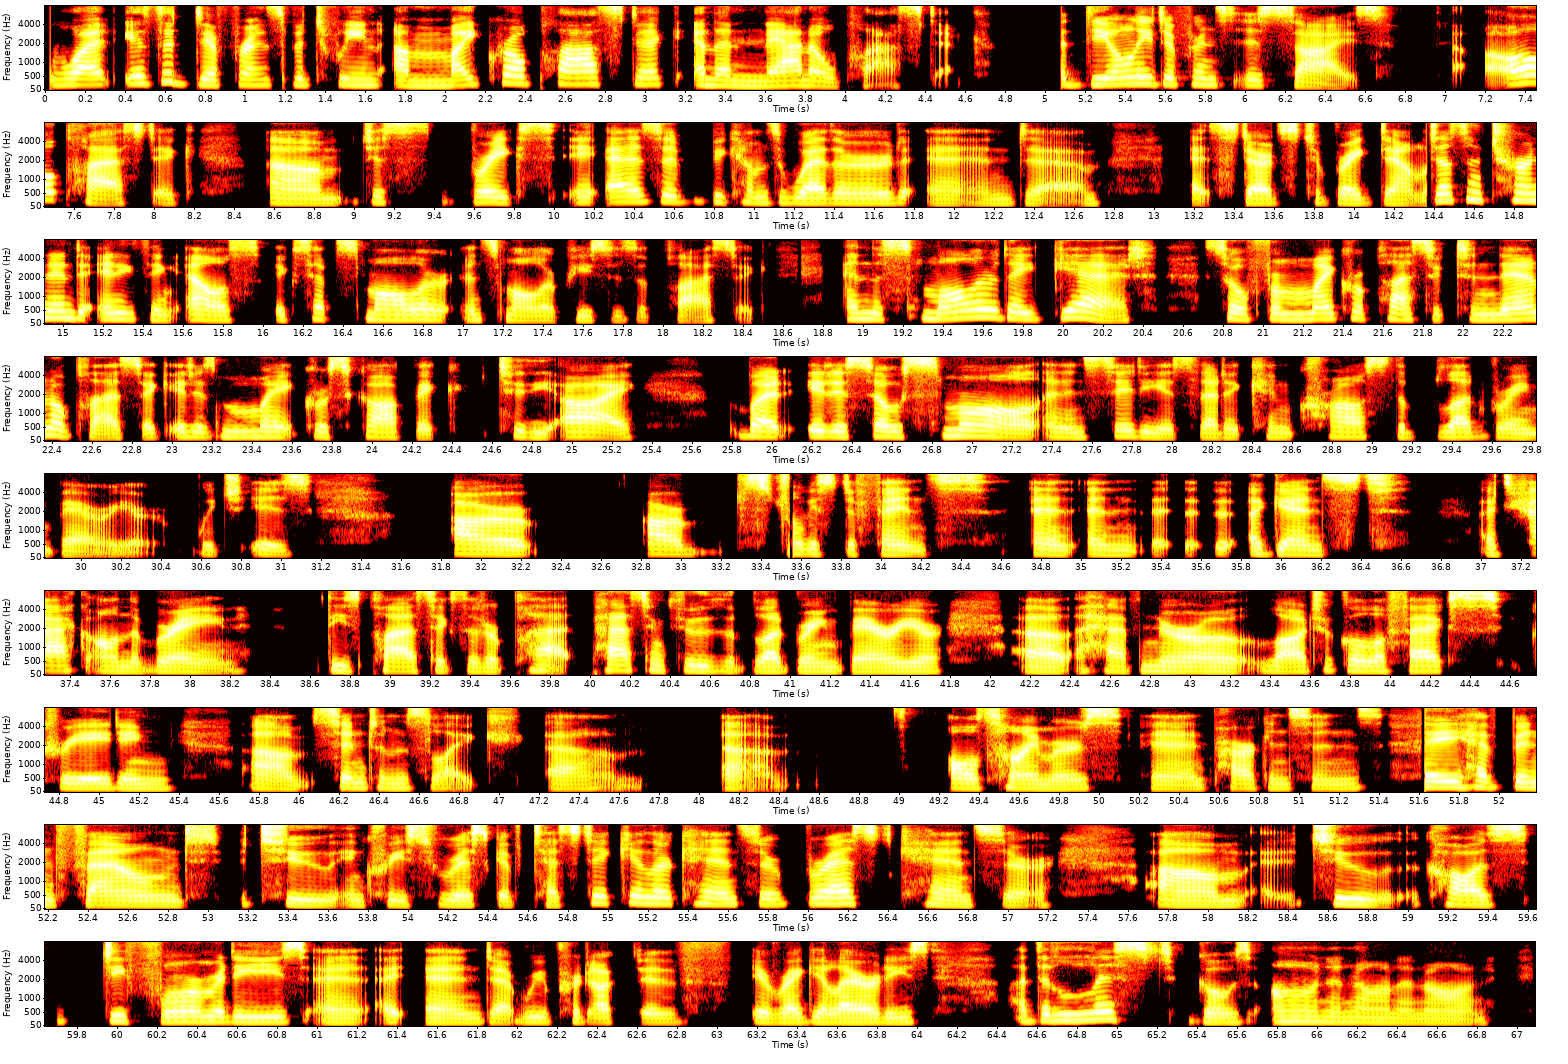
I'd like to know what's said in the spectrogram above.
What is the difference between a microplastic and a nanoplastic? The only difference is size. All plastic um, just breaks as it becomes weathered and um, it starts to break down. It doesn't turn into anything else except smaller and smaller pieces of plastic. And the smaller they get, so from microplastic to nanoplastic, it is microscopic to the eye, but it is so small and insidious that it can cross the blood-brain barrier, which is our our strongest defense and and uh, uh, against attack on the brain. These plastics that are pla- passing through the blood-brain barrier uh, have neurological effects, creating um, symptoms like um, um, Alzheimer's and Parkinson's. They have been found to increase risk of testicular cancer, breast cancer, um, uh, to cause deformities and, uh, and uh, reproductive irregularities. Uh, the list goes on and on and on.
